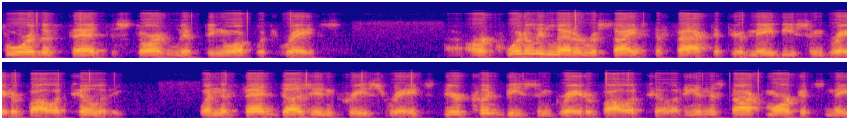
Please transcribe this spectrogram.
for the Fed to start lifting off with rates. Uh, our quarterly letter recites the fact that there may be some greater volatility. When the Fed does increase rates, there could be some greater volatility and the stock markets may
